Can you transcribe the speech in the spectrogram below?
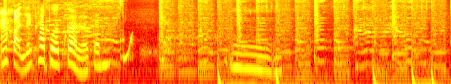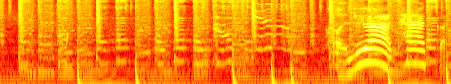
อะขอเลือกท่าโพสก่อนแล้วกัน เลือกท่าก่อน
